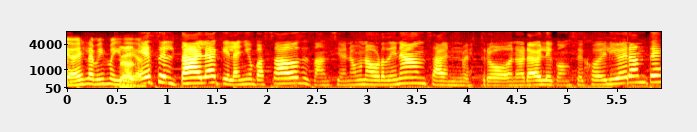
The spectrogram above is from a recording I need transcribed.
idea, es la misma idea. Es el TALA que el año pasado se sancionó una ordenanza en nuestro honorable Consejo Deliberante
